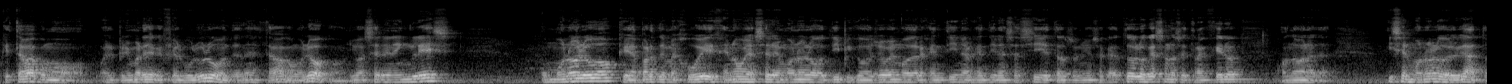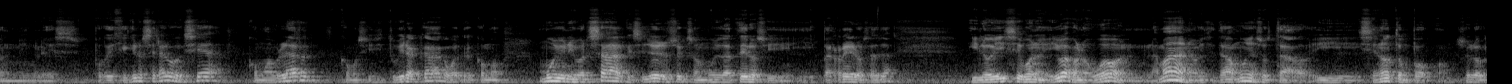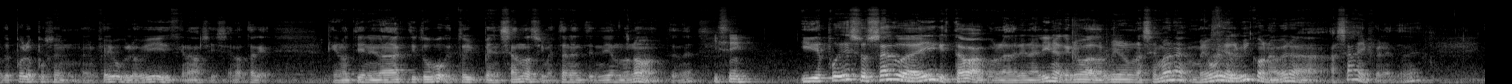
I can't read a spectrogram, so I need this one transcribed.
que estaba como el primer día que fui al Bululú, ¿entendés? Estaba como loco. Iba a hacer en inglés un monólogo que aparte me jugué y dije, no voy a hacer el monólogo típico, yo vengo de Argentina, Argentina es así, Estados Unidos acá, todo lo que hacen los extranjeros cuando van allá. Hice el monólogo del gato en inglés, porque dije, quiero hacer algo que sea como hablar, como si estuviera acá, como, como muy universal, qué sé yo, yo sé que son muy gateros y, y perreros allá. Y lo hice, bueno, iba con los huevos en la mano, ¿viste? estaba muy asustado y se nota un poco. Yo lo- después lo puse en, en Facebook, lo vi y dije, no, sí, se nota que, que no tiene nada de actitud porque estoy pensando si me están entendiendo o no, ¿entendés? Y sí. Y después de eso salgo de ahí, que estaba con la adrenalina que no iba a dormir en una semana, me voy al Beacon a ver a, a Seinfeld, ¿entendés?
